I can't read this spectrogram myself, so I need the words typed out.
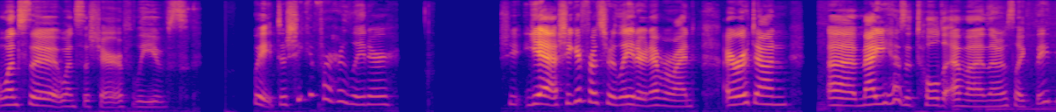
once the once the sheriff leaves. Wait does she confront her later? She yeah she confronts her later never mind. I wrote down uh maggie hasn't told emma and then i was like they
